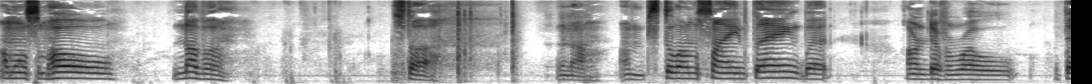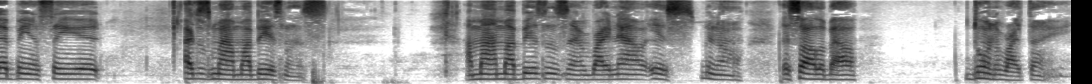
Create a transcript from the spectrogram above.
on some whole another stuff. You know, I'm still on the same thing, but on a different road. With that being said, I just mind my business. I mind my business, and right now it's, you know, it's all about doing the right thing.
